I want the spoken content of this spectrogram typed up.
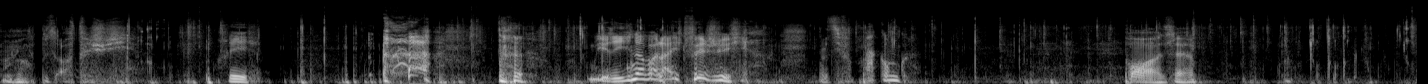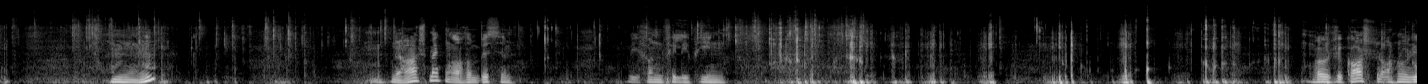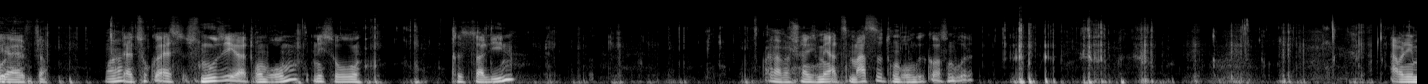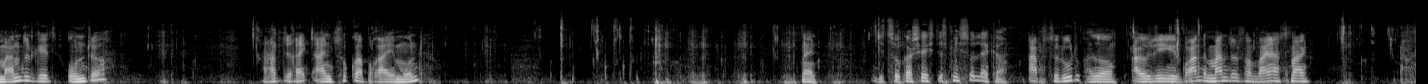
Mhm, Bis auf fischig. Riech. Die riechen aber leicht fischig. Das ist die Verpackung. Boah, ist ja. Mhm. Ja, schmecken auch so ein bisschen. Wie von Philippinen. Also sie kosten auch nur Gut. die Hälfte. Ja? Der Zucker ist smoothiger drumherum, nicht so kristallin. Weil er wahrscheinlich mehr als Masse drumherum gegossen wurde. Aber die Mandel geht unter. Er hat direkt einen Zuckerbrei im Mund. Nein, Die Zuckerschicht ist nicht so lecker. Absolut. Also, Also die gebrannte Mandel vom Weihnachtsmarkt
